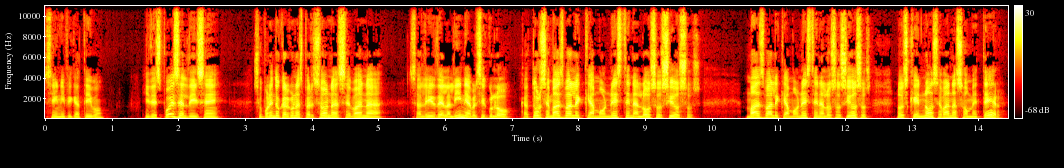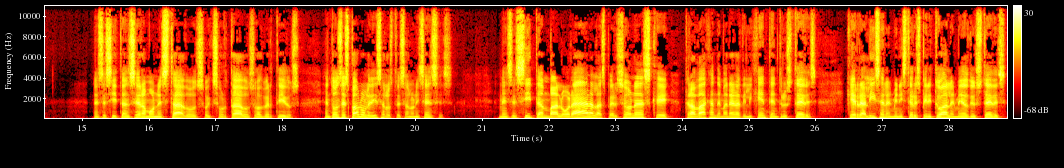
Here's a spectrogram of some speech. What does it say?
significativo. Y después él dice, suponiendo que algunas personas se van a salir de la línea, versículo 14, más vale que amonesten a los ociosos, más vale que amonesten a los ociosos. Los que no se van a someter necesitan ser amonestados o exhortados o advertidos. Entonces Pablo le dice a los tesalonicenses, necesitan valorar a las personas que trabajan de manera diligente entre ustedes, que realizan el ministerio espiritual en medio de ustedes,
